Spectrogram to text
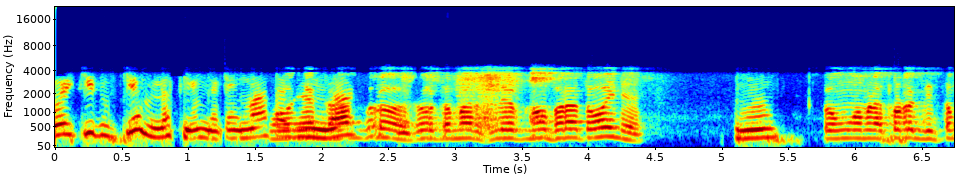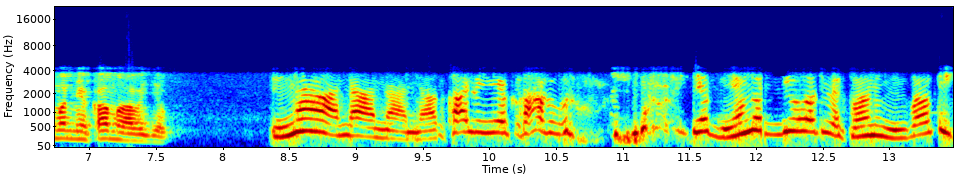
તોય કીધું કેમ નથી? એમને કઈ એક માતાજી કામ કરો જો તમારો સ્લેબ નો ભરાતો હોય ને તો હું હમણાં થોડાક દિવસ તમારે કામ આવી જાઉં. ના ના ના ના ખાલી એક સારું એક હેમત દો એટલે ઘણી બાકી.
